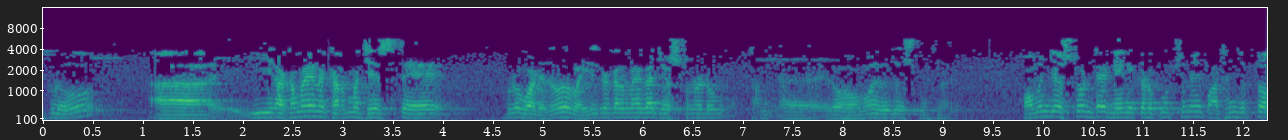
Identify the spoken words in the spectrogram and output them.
ఇప్పుడు ఈ రకమైన కర్మ చేస్తే ఇప్పుడు వాడు ఏదో వైదిక కర్మేగా చేస్తున్నాడు ఏదో హోమం ఏదో చేసుకుంటున్నాడు. హోమం చేస్తుంటే నేను ఇక్కడ కూర్చుని పాఠం చెప్తూ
